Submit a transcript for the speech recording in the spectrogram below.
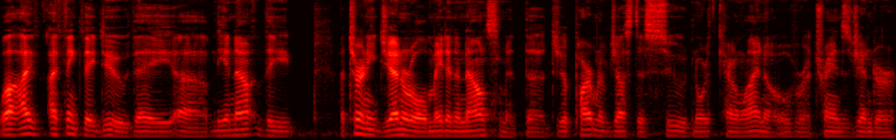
Well, I, I think they do. They uh, the the Attorney General made an announcement. The Department of Justice sued North Carolina over a transgender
